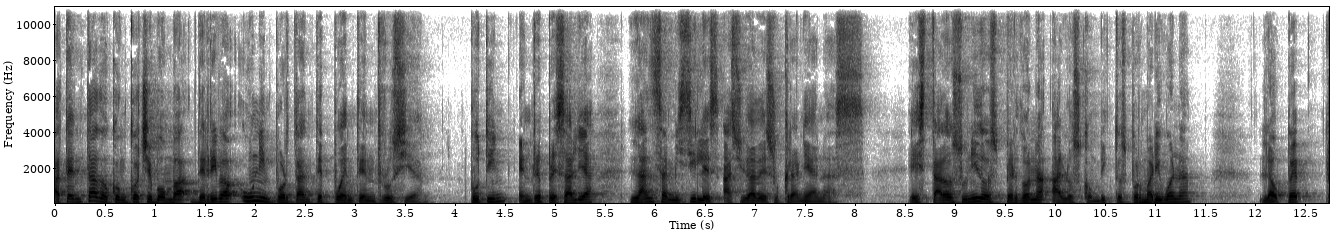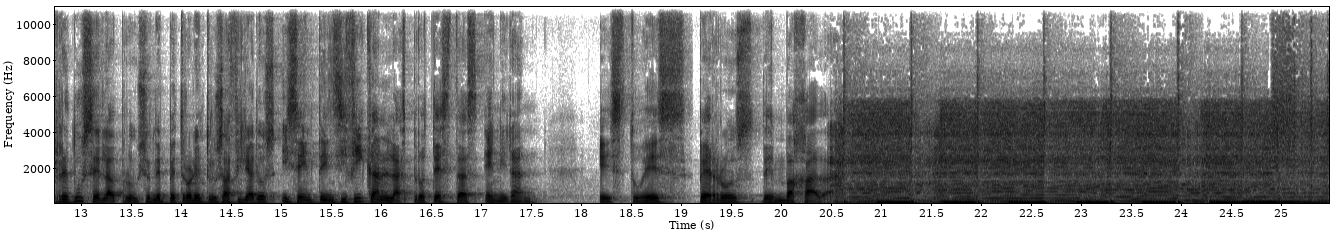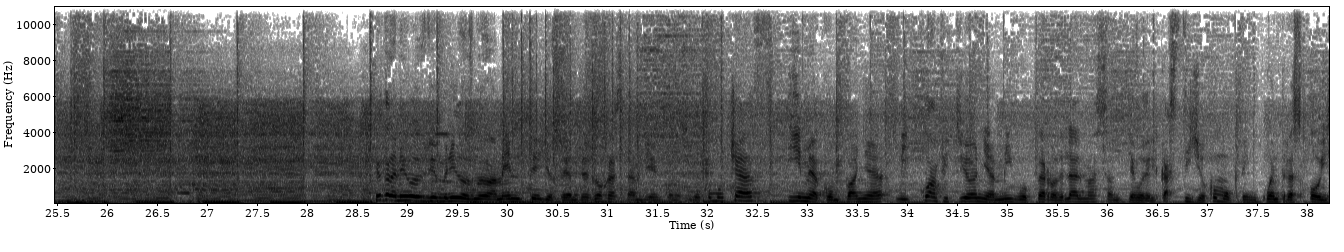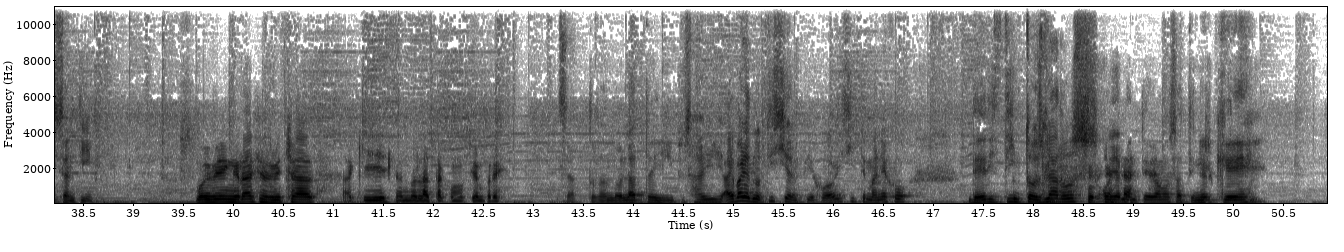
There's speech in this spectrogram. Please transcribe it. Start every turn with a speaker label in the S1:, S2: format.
S1: Atentado con coche bomba derriba un importante puente en Rusia. Putin, en represalia, lanza misiles a ciudades ucranianas. Estados Unidos perdona a los convictos por marihuana. La OPEP reduce la producción de petróleo entre sus afiliados y se intensifican las protestas en Irán. Esto es Perros de Embajada. Tal amigos? Bienvenidos nuevamente. Yo soy Andrés Rojas, también conocido como Chad, y me acompaña mi coanfitrión y amigo perro del alma, Santiago del Castillo. ¿Cómo te encuentras hoy, Santi?
S2: Muy bien, gracias, mi Chad. Aquí dando lata como siempre.
S1: Exacto, dando lata y pues hay, hay varias noticias, viejo. Hoy sí te manejo de distintos lados. Obviamente vamos a tener que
